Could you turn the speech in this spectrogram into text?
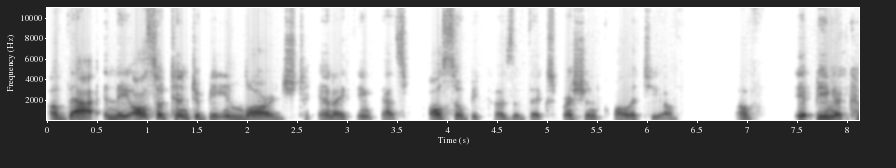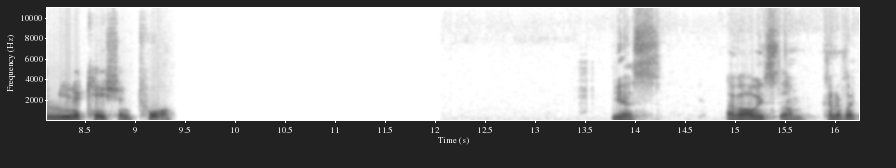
of that. And they also tend to be enlarged. And I think that's also because of the expression quality of, of it being a communication tool. Yes, I've always um, kind of like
